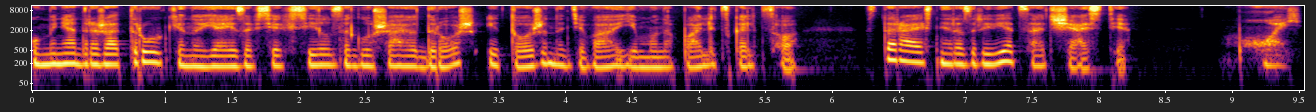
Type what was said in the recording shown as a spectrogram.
У меня дрожат руки, но я изо всех сил заглушаю дрожь и тоже надеваю ему на палец кольцо, стараясь не разреветься от счастья. Мой.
